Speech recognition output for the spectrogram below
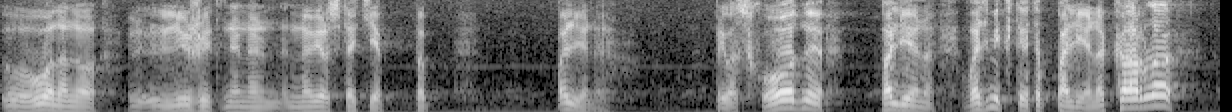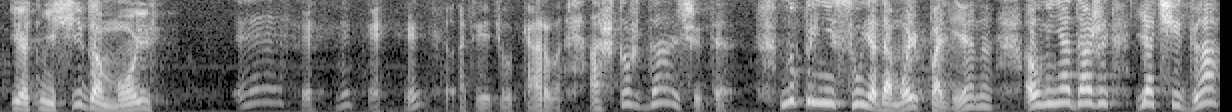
вон оно лежит на, на, на верстаке по, полено. Превосходное полено. Возьми-ка ты это полено, Карла, и отнеси домой. Ответил Карло. А что ж дальше-то? Ну, принесу я домой полено, а у меня даже и очага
